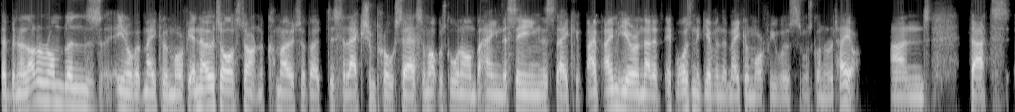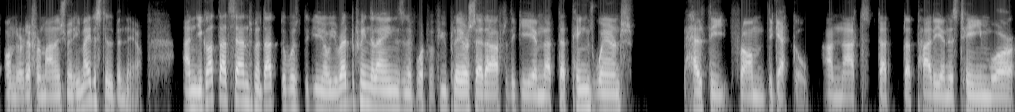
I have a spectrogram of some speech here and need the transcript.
there'd been a lot of rumblings, you know, about Michael Murphy, and now it's all starting to come out about the selection process and what was going on behind the scenes. Like I'm, I'm hearing that it, it wasn't a given that Michael Murphy was was going to retire, and that under a different management he might have still been there. And you got that sentiment that there was, you know, you read between the lines, and if what a few players said after the game that that things weren't healthy from the get go, and that that that Paddy and his team were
